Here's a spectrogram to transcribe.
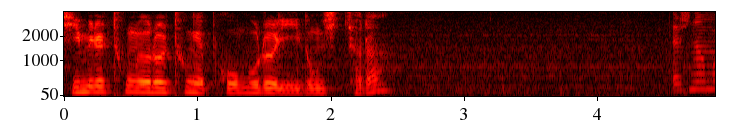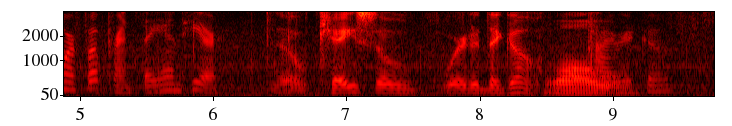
비밀 통로를 통해 보물을 이동시켜라. There's no more footprints. They end here. Okay, so where did they go? 와우. Pirate ghosts.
